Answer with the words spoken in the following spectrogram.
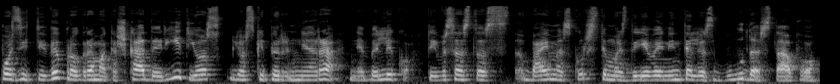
pozityvi programa kažką daryti, jos, jos kaip ir nėra, nebeliko. Tai visas tas baimės kurstimas dėja vienintelis būdas tapo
